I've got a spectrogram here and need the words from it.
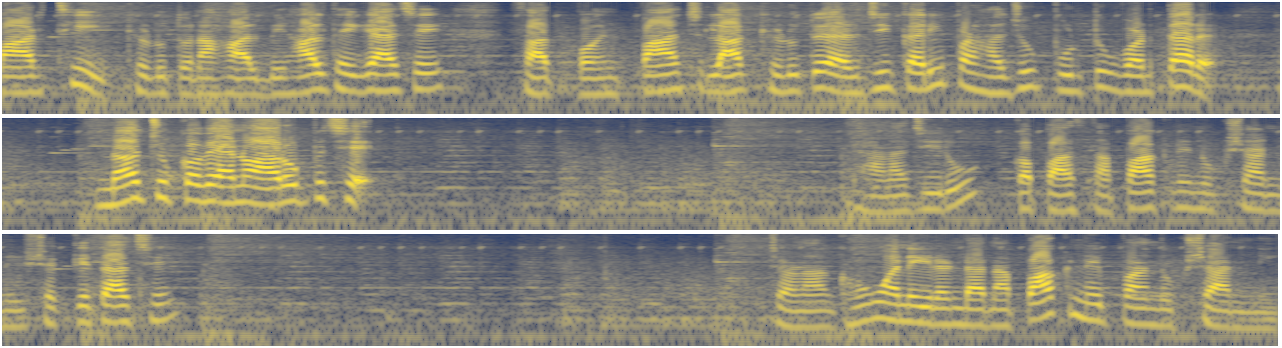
મારથી ખેડૂતોના હાલ બેહાલ થઈ ગયા છે. સાત પોઈન્ટ પાંચ લાખ ખેડૂતોએ અરજી કરી, પણ હજુ પૂરતું વળતર ન ચૂકવ્યાનો આરોપ છે. ધાણા જીરું, કપાસના પાકને નુકસાનની શક્યતા છે. ચણા ઘઉં અને એરંડાના પાકને પણ નુકસાનની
